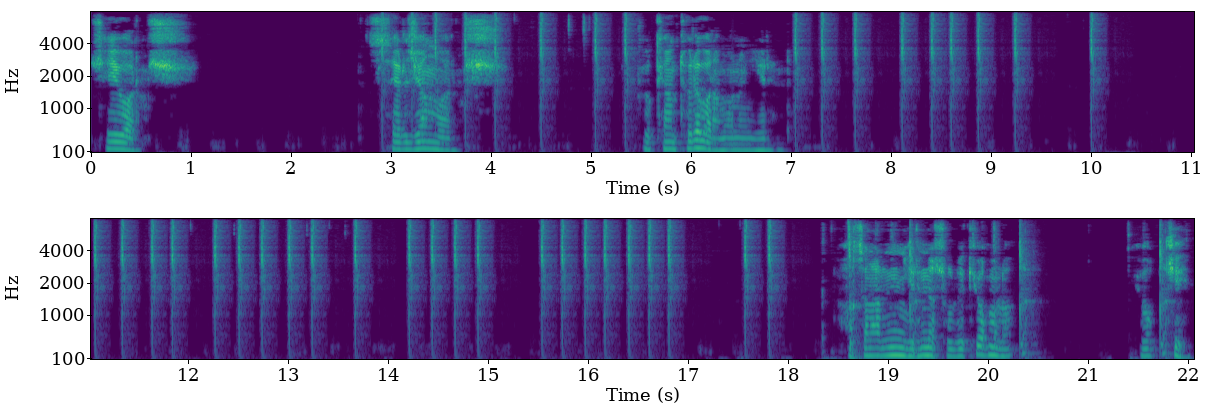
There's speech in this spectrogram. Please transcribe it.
şey varmış. Sercan varmış. Gökhan Töre var ama onun yerinde. Hasan Ali'nin yerinde sol bek yok mu la? Yok ki.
